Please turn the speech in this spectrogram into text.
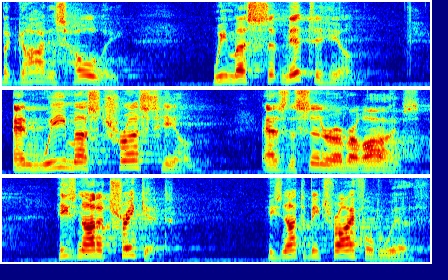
but God is holy. We must submit to him, and we must trust him as the center of our lives. He's not a trinket, he's not to be trifled with,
